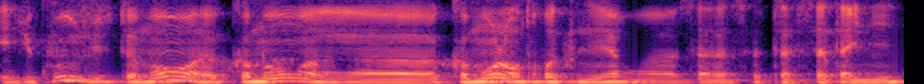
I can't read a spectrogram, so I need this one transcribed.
Et du coup, justement, euh, comment, euh, comment l'entretenir, euh, sa, sa, tiny?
